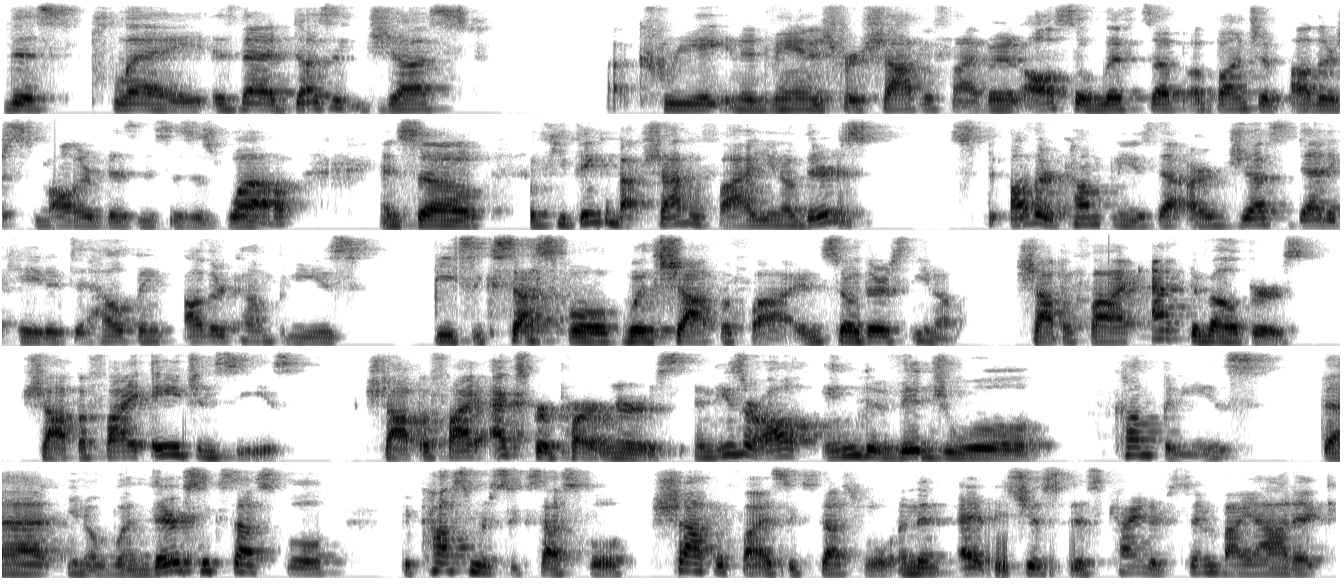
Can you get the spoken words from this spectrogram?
this play is that it doesn't just uh, create an advantage for Shopify, but it also lifts up a bunch of other smaller businesses as well. And so if you think about Shopify, you know, there's other companies that are just dedicated to helping other companies be successful with Shopify. And so there's, you know, Shopify app developers, Shopify agencies, Shopify expert partners. And these are all individual companies that, you know, when they're successful, the customer's successful, Shopify is successful. And then it's just this kind of symbiotic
